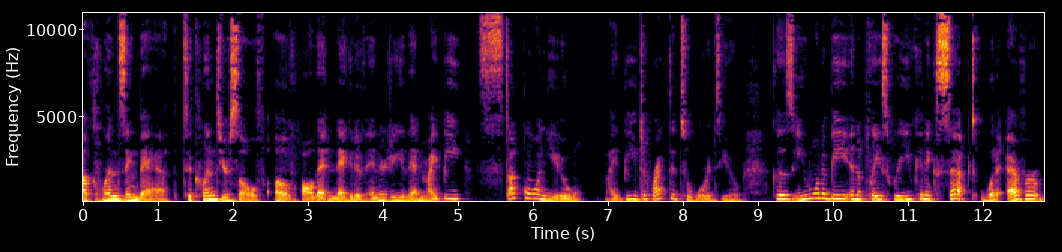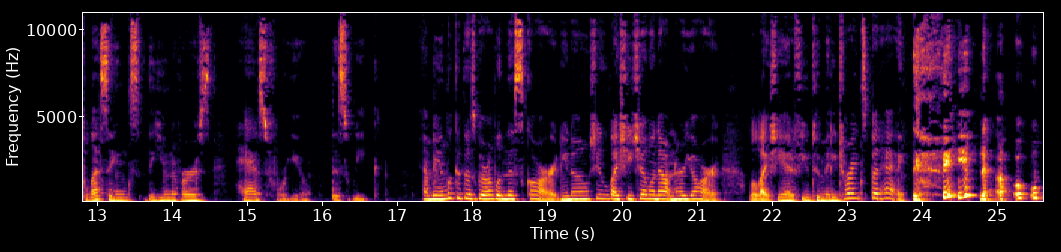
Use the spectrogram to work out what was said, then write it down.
a cleansing bath to cleanse yourself of all that negative energy that might be stuck on you, might be directed towards you. Because you want to be in a place where you can accept whatever blessings the universe has for you this week. I mean, look at this girl in this card, you know? She looked like she chilling out in her yard. Looked like she had a few too many drinks, but hey, you know,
